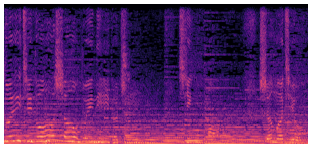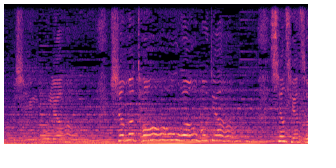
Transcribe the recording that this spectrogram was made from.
堆积多少对你的知心话？什么酒醒不了？什么痛忘不掉？向前走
